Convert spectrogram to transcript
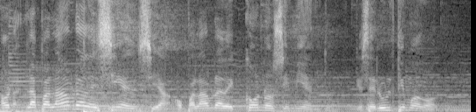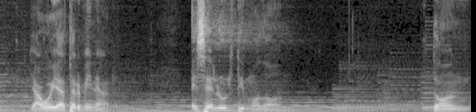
Ahora, la palabra de ciencia o palabra de conocimiento, que es el último don, ya voy a terminar, es el último don, don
